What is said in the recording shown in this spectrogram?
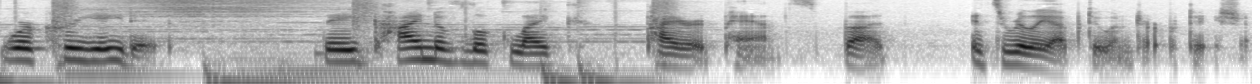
were created. They kind of look like pirate pants, but it's really up to interpretation.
